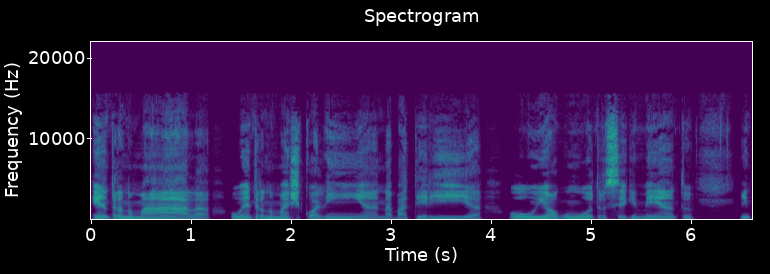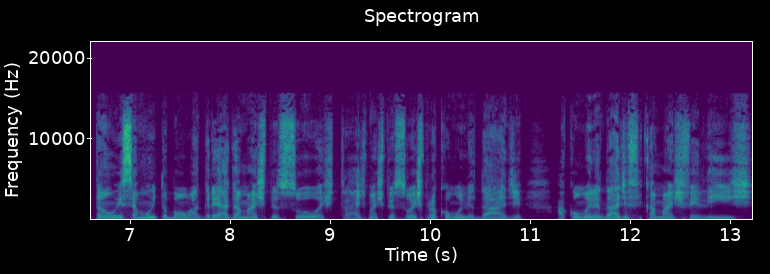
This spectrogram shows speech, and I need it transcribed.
entra numa ala, ou entra numa escolinha, na bateria, ou em algum outro segmento. Então, isso é muito bom, agrega mais pessoas, traz mais pessoas para a comunidade, a comunidade fica mais feliz.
